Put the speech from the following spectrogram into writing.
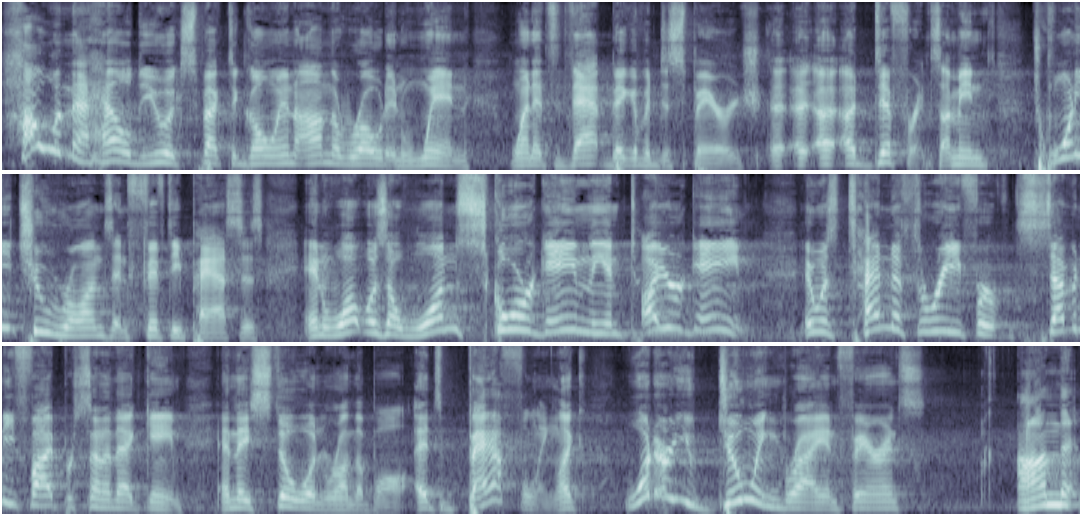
How in the hell do you expect to go in on the road and win when it's that big of a disparage, a, a, a difference? I mean, 22 runs and 50 passes in what was a one score game the entire game. It was 10 to 3 for 75% of that game, and they still wouldn't run the ball. It's baffling. Like, what are you doing, Brian Ferentz? On the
